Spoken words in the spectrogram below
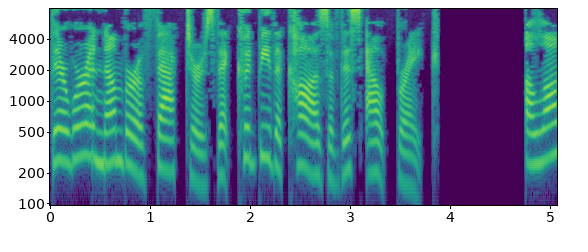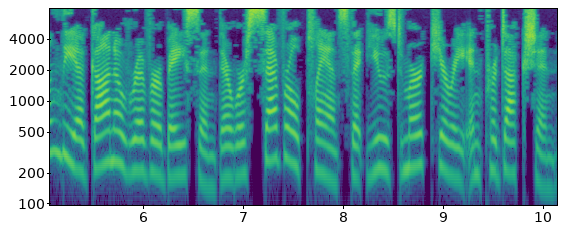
There were a number of factors that could be the cause of this outbreak. Along the Agano River basin there were several plants that used mercury in production,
